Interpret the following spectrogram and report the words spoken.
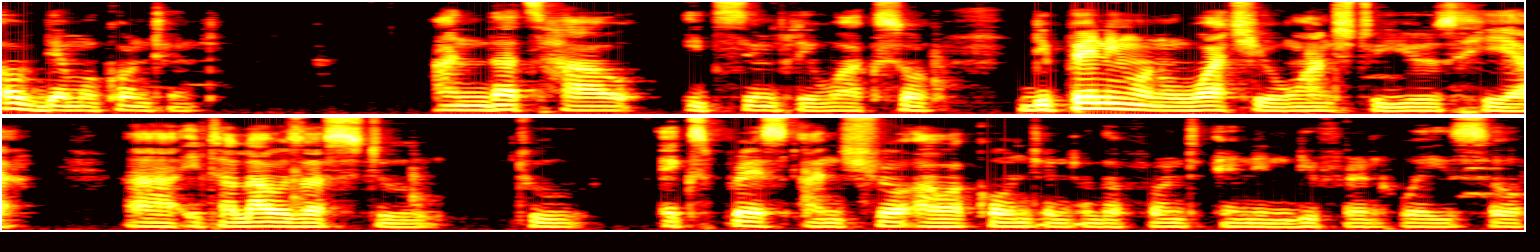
of demo content. And that's how it simply works. So depending on what you want to use here, uh, it allows us to, to express and show our content on the front end in different ways. So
